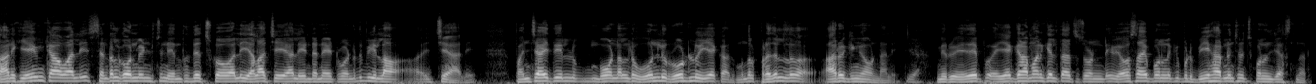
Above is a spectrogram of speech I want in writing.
దానికి ఏం కావాలి? సెంట్రల్ గవర్నమెంట్ నుంచి ఎంత తెచ్చుకోవాలి? ఎలా చేయాలి? ఏంటనేటువంటిది వీళ్ళు ఇచ్చేయాలి. పంచాయతీలు బాగుండాలంటే ఓన్లీ రోడ్లు ఇవే కాదు. ముందర ప్రజలు ఆరోగ్యంగా ఉండాలి. మీరు ఏ ఏ గ్రామానికి వెళ్తే చూడండి. వ్యవసాయ పనులకి ఇప్పుడు బీహార్ నుంచి వచ్చి పనులు చేస్తున్నారు.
